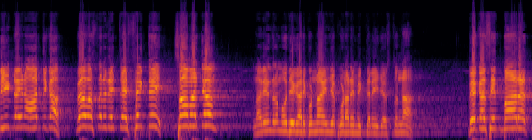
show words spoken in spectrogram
ధీటైన ఆర్థిక వ్యవస్థను తెచ్చే శక్తి సామర్థ్యం నరేంద్ర మోదీ గారికి ఉన్నాయని చెప్పి కూడా నేను మీకు తెలియజేస్తున్నా. వికసిత్ భారత్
